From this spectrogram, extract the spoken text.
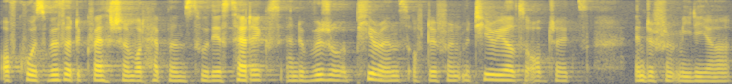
of course, with it, the question what happens to the aesthetics and the visual appearance of different materials or objects in different media.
